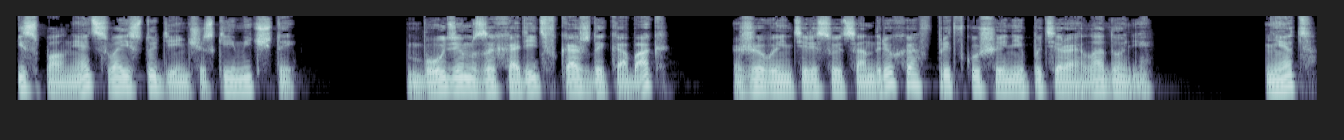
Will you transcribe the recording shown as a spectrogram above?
исполнять свои студенческие мечты. «Будем заходить в каждый кабак?» Живо интересуется Андрюха, в предвкушении потирая ладони. «Нет»,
